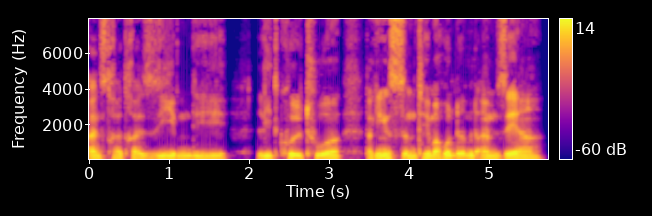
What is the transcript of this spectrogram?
1337, die Liedkultur. Da ging es zum Thema Hunde mit einem sehr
